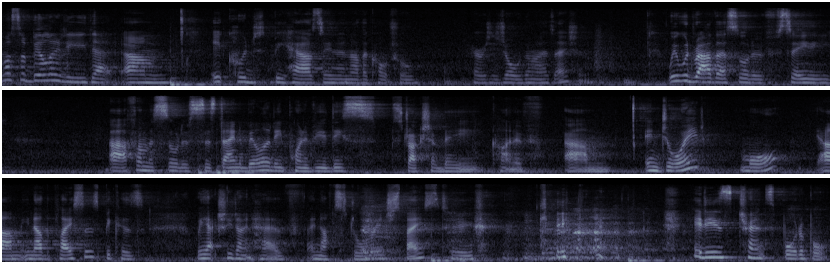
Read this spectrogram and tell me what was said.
Possibility that um, it could be housed in another cultural heritage organisation. We would rather sort of see, uh, from a sort of sustainability point of view, this structure be kind of um, enjoyed more um, in other places because we actually don't have enough storage space to keep it is transportable.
